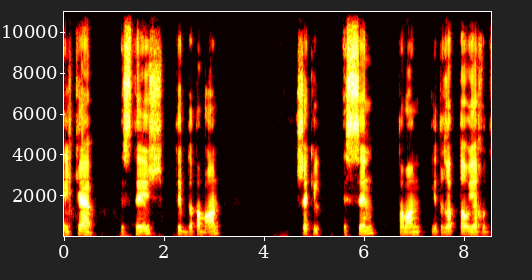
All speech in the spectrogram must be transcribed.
ال cap stage تبدأ طبعا شكل السن طبعا يتغطى وياخد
